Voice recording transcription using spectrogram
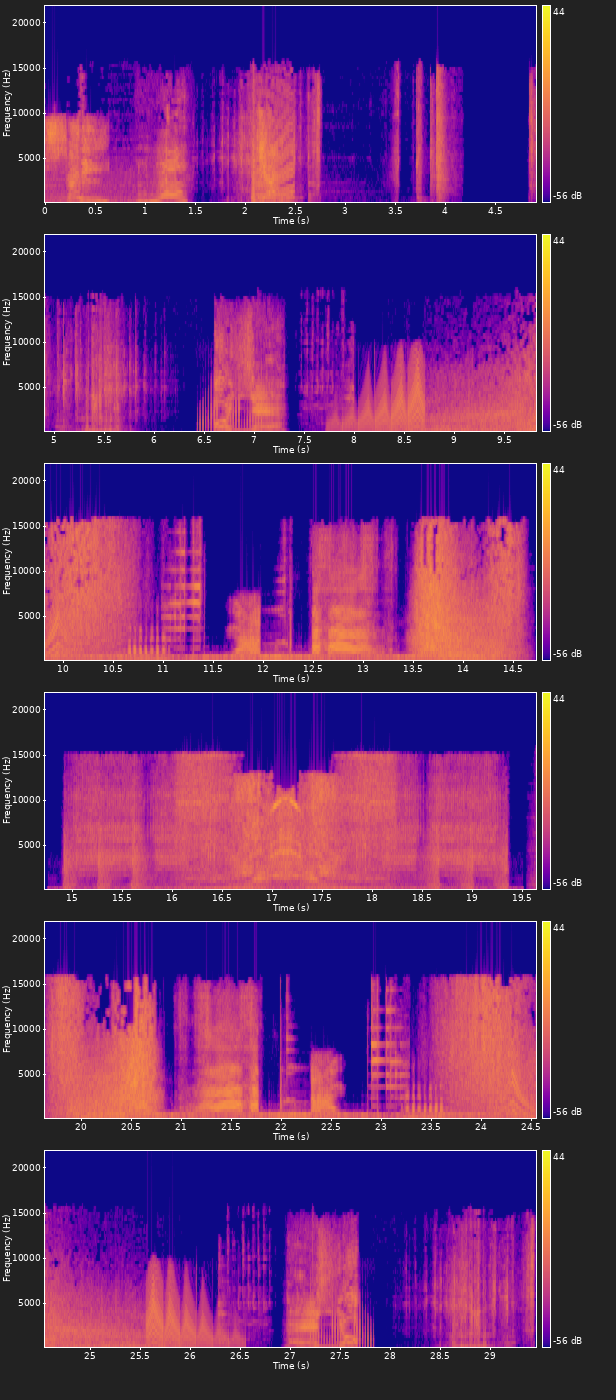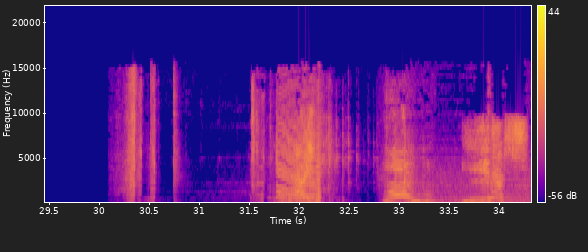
Say! Huh? Yeah. Oh, yeah! Hey, you! Yes!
